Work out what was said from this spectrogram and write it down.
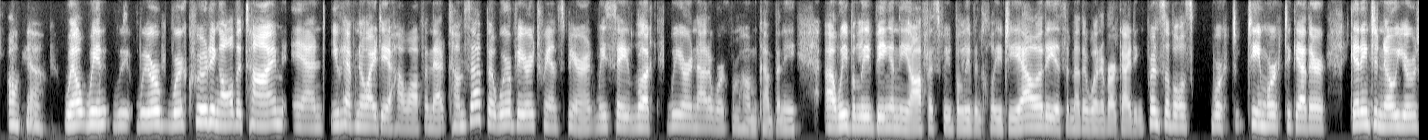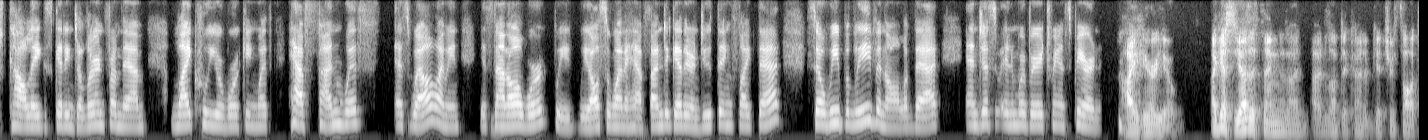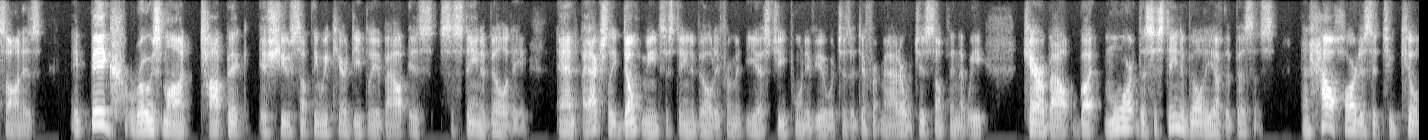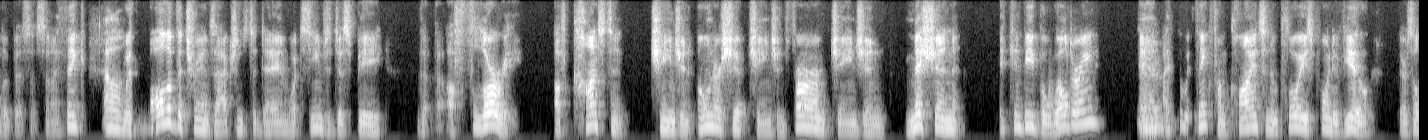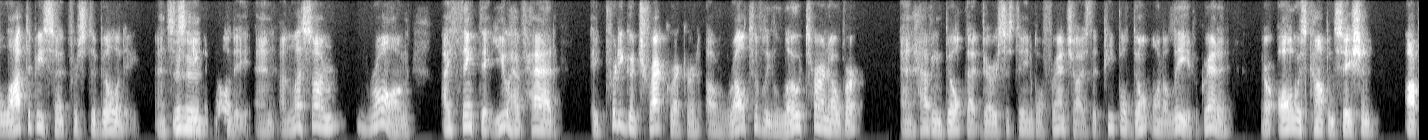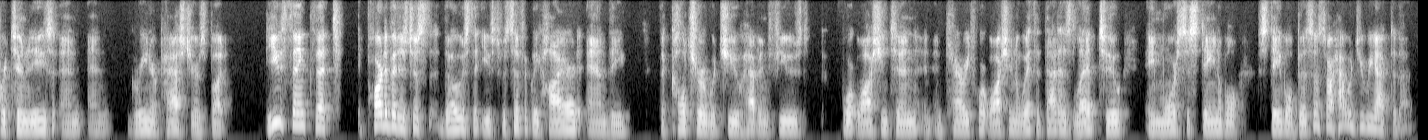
Oh yeah. Well, we, we we're recruiting all the time, and you have no idea how often that comes up. But we're very transparent. We say, look, we are not a work from home company. Uh, we believe being in the office. We believe in collegiality. It's another one of our guiding principles. Work teamwork together, getting to know your colleagues, getting to learn from them, like who you're working with, have fun with as well. I mean, it's not all work. We we also want to have fun together and do things like that. So we believe in all of that and just and we're very transparent. I hear you. I guess the other thing that I'd I'd love to kind of get your thoughts on is a big Rosemont topic issue, something we care deeply about is sustainability. And I actually don't mean sustainability from an ESG point of view, which is a different matter, which is something that we care about, but more the sustainability of the business and how hard is it to kill the business. And I think oh. with all of the transactions today and what seems to just be the, a flurry of constant change in ownership, change in firm, change in mission, it can be bewildering. Mm-hmm. And I would think from clients and employees' point of view, there's a lot to be said for stability and mm-hmm. sustainability. Mm-hmm. And unless I'm wrong, I think that you have had a pretty good track record of relatively low turnover and having built that very sustainable franchise that people don't want to leave. Granted, there are always compensation opportunities and, and greener pastures, but do you think that part of it is just those that you've specifically hired and the the culture which you have infused Fort Washington and, and carried Fort Washington with that that has led to a more sustainable, stable business, or how would you react to that?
